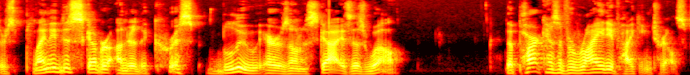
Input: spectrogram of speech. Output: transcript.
there's plenty to discover under the crisp blue Arizona skies as well. The park has a variety of hiking trails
